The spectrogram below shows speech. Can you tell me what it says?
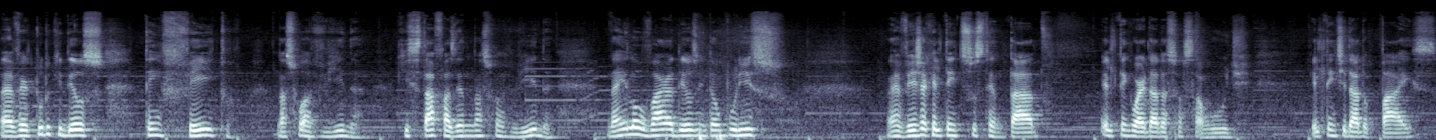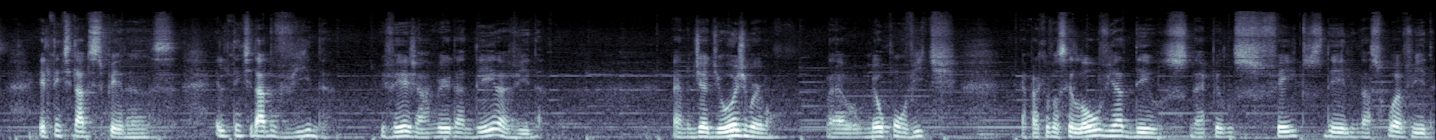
né, ver tudo que Deus tem feito na sua vida, que está fazendo na sua vida, né, e louvar a Deus então por isso. Né, veja que Ele tem te sustentado, Ele tem guardado a sua saúde, Ele tem te dado paz, Ele tem te dado esperança, Ele tem te dado vida. E veja a verdadeira vida. É, no dia de hoje, meu irmão, né, o meu convite é para que você louve a Deus né, pelos feitos dele na sua vida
